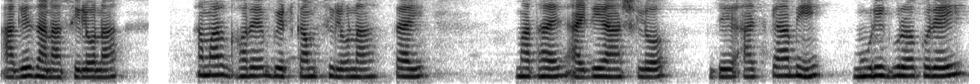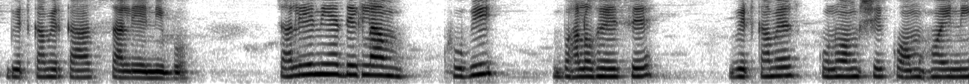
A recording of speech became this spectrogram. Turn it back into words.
আগে জানা ছিল না। আমার ঘরে বেডকাম ছিল না, তাই মাথায় আইডিয়া আসলো যে আজকে আমি মুড়ি গুঁড়ো করেই বেডকামের কাজ চালিয়ে নিব। চালিয়ে নিয়ে দেখলাম খুবই ভালো হয়েছে, বেডকামের কোনো অংশে কম হয়নি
